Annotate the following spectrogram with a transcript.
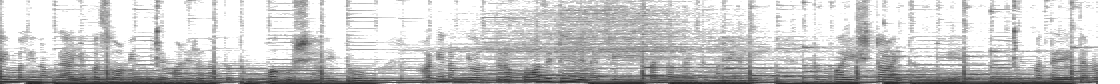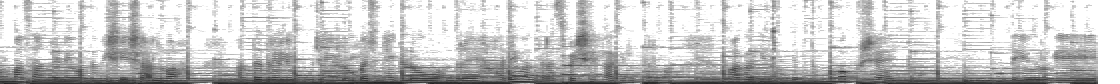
ಟೈಮಲ್ಲಿ ನಮಗೆ ಅಯ್ಯಪ್ಪ ಸ್ವಾಮಿ ಪೂಜೆ ಮಾಡಿರೋದಂತೂ ತುಂಬ ಖುಷಿ ಆಯಿತು. ಹಾಗೆ ನಮಗೆ ಒಂಥರ ಪಾಸಿಟಿವ್ ಎನರ್ಜಿ ಬಂದಂಗಾಯಿತು ಮನೆಯಲ್ಲಿ. ತುಂಬ ಇಷ್ಟ ಆಯಿತು ನಮಗೆ. ಮತ್ತು ಧನುರ್ಮಾಸ ಅಂದ್ರೇ ಒಂದು ವಿಶೇಷ ಅಲ್ವಾ? ಅಂಥದ್ರಲ್ಲಿ ಪೂಜೆಗಳು, ಭಜನೆಗಳು ಅಂದರೆ ಅದೇ ಒಂಥರ ಸ್ಪೆಷಲ್ ಆಗಿರುತ್ತಲ್ವ? ಹಾಗಾಗಿ ನಮಗೆ ತುಂಬ ಖುಷಿ ಆಯಿತು. ದೇವ್ರಿಗೆ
